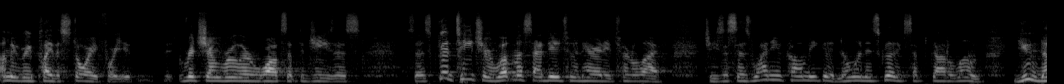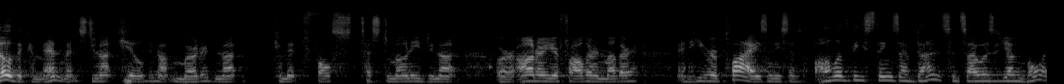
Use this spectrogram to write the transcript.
let me replay the story for you. The rich young ruler walks up to Jesus, says, Good teacher, what must I do to inherit eternal life? Jesus says, Why do you call me good? No one is good except God alone. You know the commandments do not kill, do not murder, do not commit false testimony, do not or honor your father and mother. And he replies and he says, All of these things I've done since I was a young boy.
